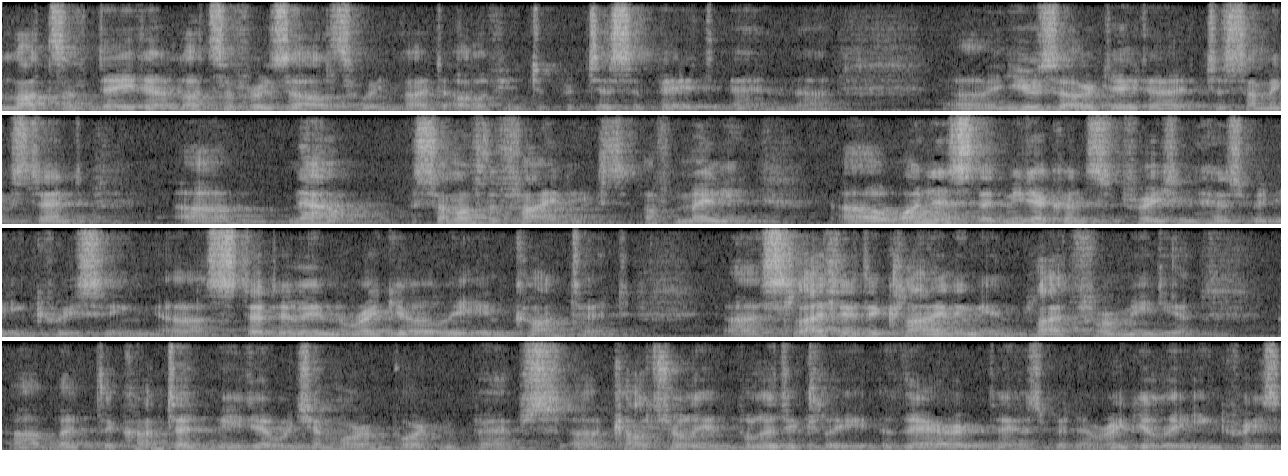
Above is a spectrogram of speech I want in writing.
lots of data, lots of results. We invite all of you to participate and uh, uh, use our data to some extent. Um, now, some of the findings of many. one is that media concentration has been increasing steadily and regularly in content, slightly declining in platform media. Uh, but the content media, which are more important perhaps uh, culturally and politically, there, there has been a regular increase.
